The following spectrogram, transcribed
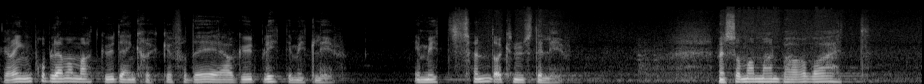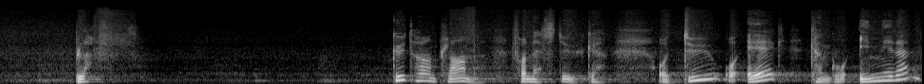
Jeg har ingen problemer med at Gud er en krykke, for det er Gud blitt i mitt liv. I mitt sønderknuste liv. Men som om han bare var et blaff. Gud har en plan for neste uke. Og du og jeg kan gå inn i den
